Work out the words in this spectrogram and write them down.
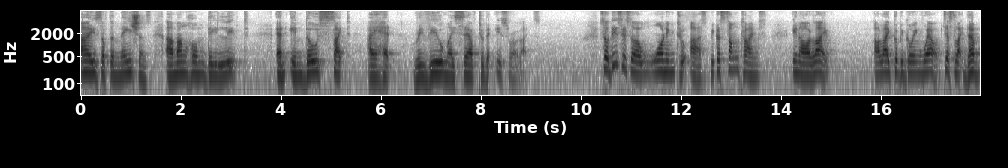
eyes of the nations among whom they lived. And in those sight I had revealed myself to the Israelites. So, this is a warning to us because sometimes in our life, our life could be going well, just like them.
